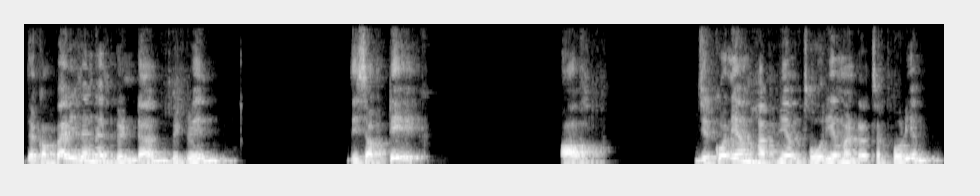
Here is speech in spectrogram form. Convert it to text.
the comparison has been done between this uptake of zirconium, hafnium, thorium and rutherfordium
